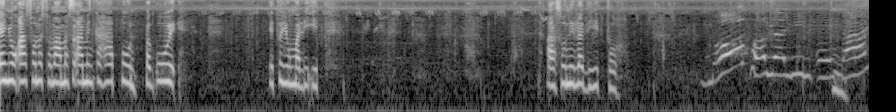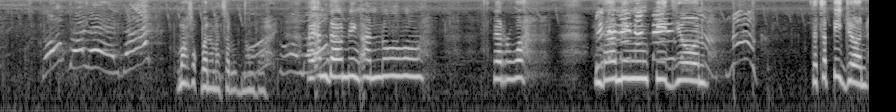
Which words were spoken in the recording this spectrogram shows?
Ayan yung aso na sumama sa amin kahapon pag uwi. Ito yung maliit. Aso nila dito. No Aidan. Pumasok ba naman sa loob ng bahay? Ay, ang daming ano, perwa. Ang daming pigeon. That's a pigeon.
